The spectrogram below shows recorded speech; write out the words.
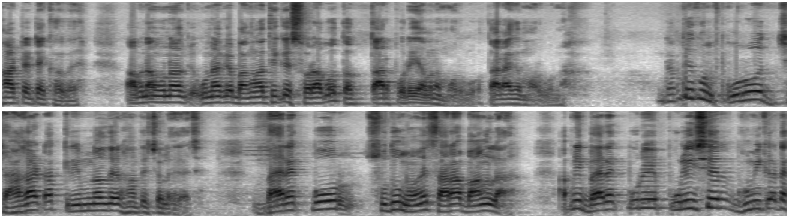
হার্ট অ্যাটাক হবে। আমরা ওনাকে ওনাকে বাংলা থেকে সরাবো, তো তারপরেই আমরা মরবো, তার আগে মরবো না। দেখুন পুরো জায়গাটা ক্রিমিনালদের হাতে চলে গেছে। ব্যারেকপুর শুধু নয়, সারা বাংলা। আপনি ব্যারেকপুরে পুলিশের ভূমিকাটা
